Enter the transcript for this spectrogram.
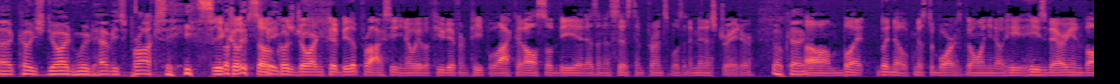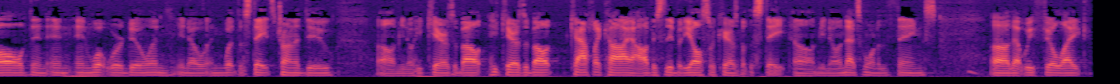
uh, Coach Jordan would have his proxy. So, so co- so. Coach Jordan could be the proxy. You know, we have a few different people. I could also be it as an assistant principal, as an administrator. Okay. Um, but but no, Mr. Bork's going. You know, he he's very involved in, in, in what we're doing. You know, and what the state's trying to do. Um, you know, he cares about he cares about Catholic High, obviously, but he also cares about the state. Um, you know, and that's one of the things uh, that we feel like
